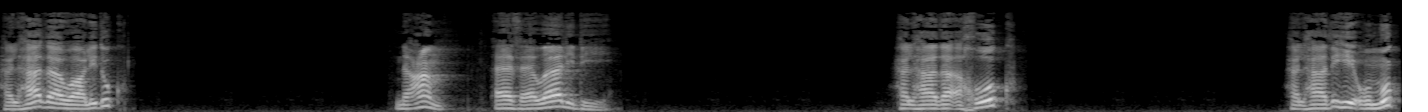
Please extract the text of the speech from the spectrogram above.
هل هذا والدك؟ نعم هذا والدي هل هذا أخوك؟ هل هذه أمك؟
